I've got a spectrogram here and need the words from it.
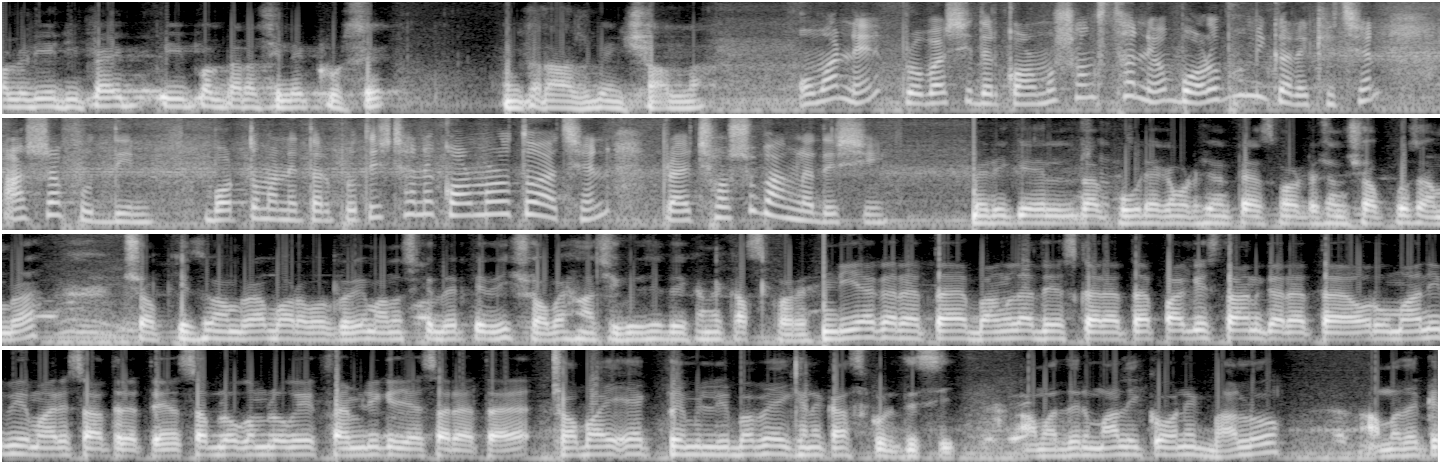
অলরেডি এইটি ফাইভ পিপল তারা সিলেক্ট করছে, এবং তারা আসবে ইনশাআল্লাহ। ওমানে প্রবাসীদের কর্মসংস্থানেও বড় ভূমিকা রেখেছেন আশরাফ উদ্দিন। বর্তমানে তার প্রতিষ্ঠানে কর্মরত আছেন প্রায় ছশো Bangladeshi. মেডিকেল তার ফুড অ্যাকোমোডেশন ট্রান্সপোর্টেশন সব কিছু আমরা সব কিছু আমরা বরাবর করি মানুষকেদেরকে দিই সবাই হাসি খুশি এখানে কাজ করে इंडिया का रहता है बांग्लादेश का रहता है पाकिस्तान का रहता है और ओमानी भी हमारे साथ रहते हैं सब लोग हम लोग एक फैमिली के जैसा रहता है সবাই এক ফ্যামিলির ভাবে এখানে কাজ করতেছি আমাদের মালিকও অনেক ভালো আমাদেরকে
